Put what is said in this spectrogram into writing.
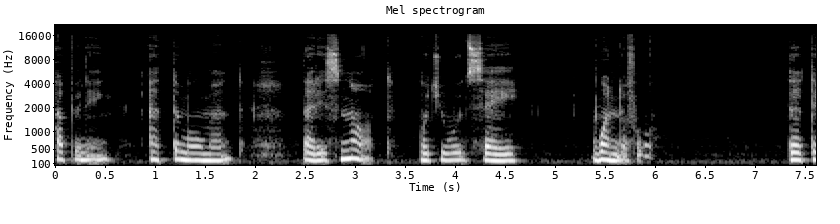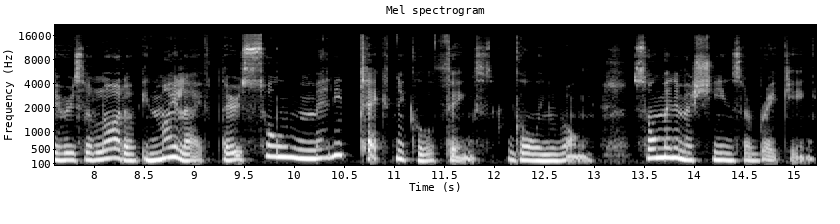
happening at the moment that is not what you would say wonderful. That there is a lot of, in my life, there is so many technical things going wrong. So many machines are breaking.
